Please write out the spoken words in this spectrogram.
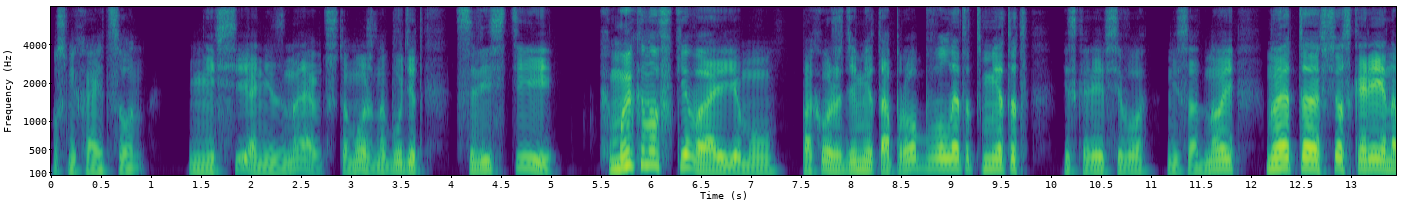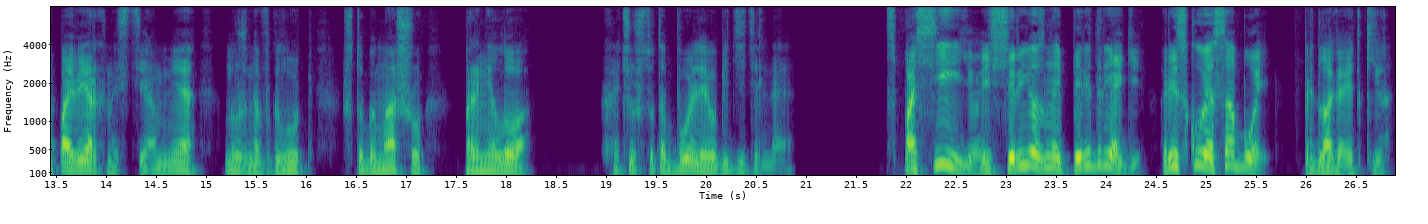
усмехается он. Не все они знают, что можно будет свести. Хмыкнув, киваю ему. Похоже, Демид опробовал этот метод, и, скорее всего, не с одной, но это все скорее на поверхности, а мне нужно вглубь, чтобы Машу проняло. Хочу что-то более убедительное. «Спаси ее из серьезной передряги, рискуя собой», — предлагает Кир.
